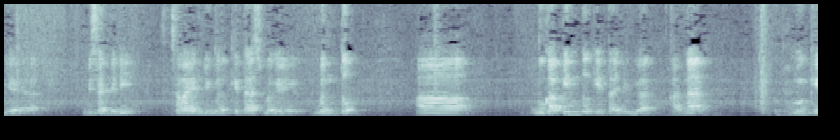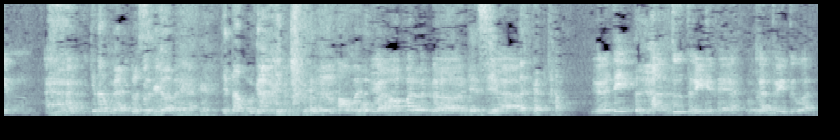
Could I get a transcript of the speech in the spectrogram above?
ya bisa jadi selain juga kita sebagai bentuk uh, buka pintu kita juga karena mungkin kita bukan close the door ya kita bukan open Oke, open the door. siap Ya. Berarti one two three kita ya, bukan three two one.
